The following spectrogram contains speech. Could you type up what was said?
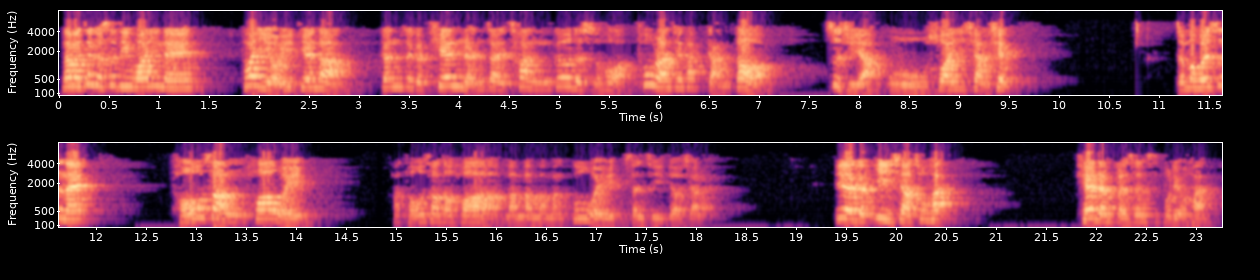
那么这个四体华音呢，他有一天呢，跟这个天人在唱歌的时候啊，突然间他感到啊，自己啊五酸相现，怎么回事呢？头上花萎，他头上的花慢慢慢慢枯萎，甚至于掉下来。第二个腋下出汗，天人本身是不流汗。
